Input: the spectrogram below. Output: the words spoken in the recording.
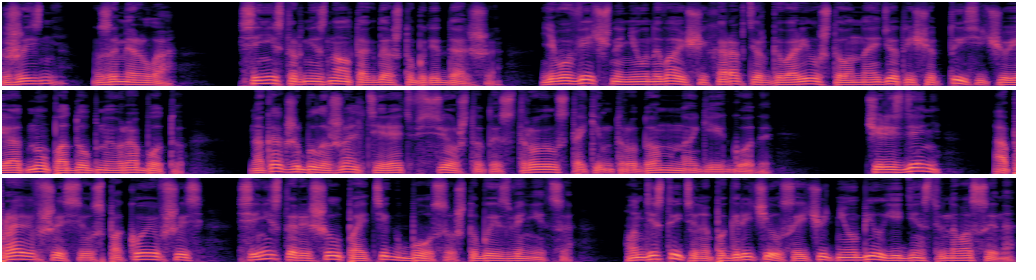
Жизнь замерла. Синистр не знал тогда, что будет дальше. Его вечно неунывающий характер говорил, что он найдет еще тысячу и одну подобную работу. Но как же было жаль терять все, что ты строил с таким трудом многие годы. Через день, оправившись и успокоившись, Синистр решил пойти к боссу, чтобы извиниться. Он действительно погорячился и чуть не убил единственного сына,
